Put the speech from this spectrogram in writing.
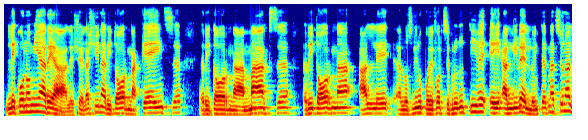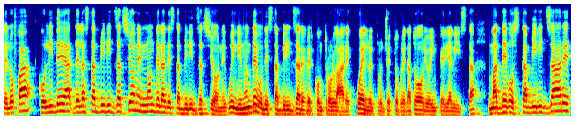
L'economia reale, cioè la Cina ritorna a Keynes, ritorna a Marx, ritorna alle, allo sviluppo delle forze produttive e a livello internazionale lo fa con l'idea della stabilizzazione e non della destabilizzazione. Quindi non devo destabilizzare per controllare, quello è il progetto predatorio e imperialista, ma devo stabilizzare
